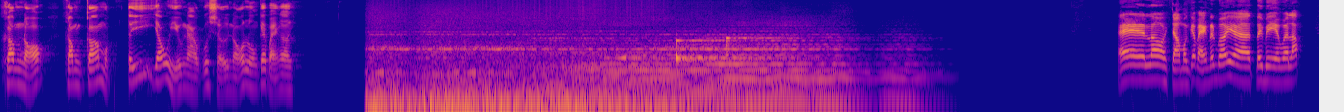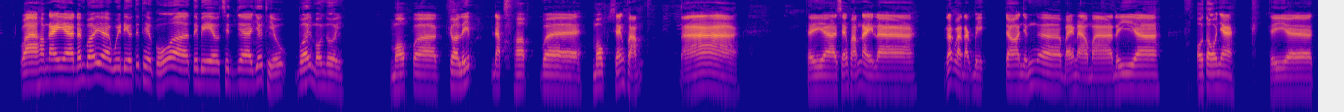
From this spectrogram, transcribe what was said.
không nổ không có một tí dấu hiệu nào của sự nổ luôn các bạn ơi. Hello, chào mừng các bạn đến với ờ, TBL Vlog. Và hôm nay ờ, đến với ờ, video tiếp theo của TBL xin giới thiệu với mọi người Một clip đập hợp về một sản phẩm à, Thì uh, sản phẩm này là rất là đặc biệt cho những uh, bạn nào mà đi uh, ô tô nha. Thì uh,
